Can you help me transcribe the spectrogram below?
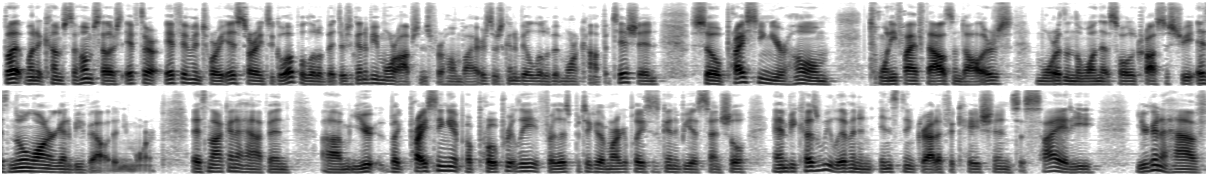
But when it comes to home sellers, if there if inventory is starting to go up a little bit, there's going to be more options for home buyers. There's going to be a little bit more competition. So pricing your home $25,000 more than the one that sold across the street is no longer going to be valid anymore. It's not going to happen. Um, you're like pricing it appropriately for this particular marketplace is going to be essential. And because we live in an instant gratification society, you're going to have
